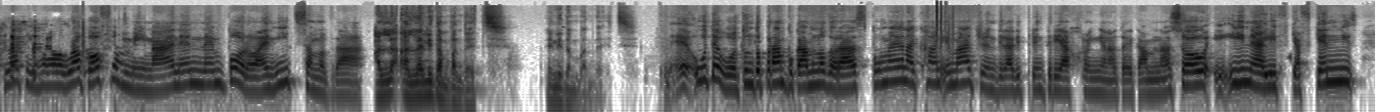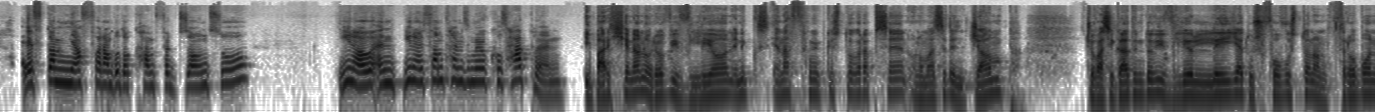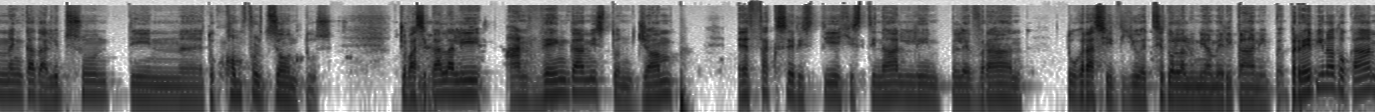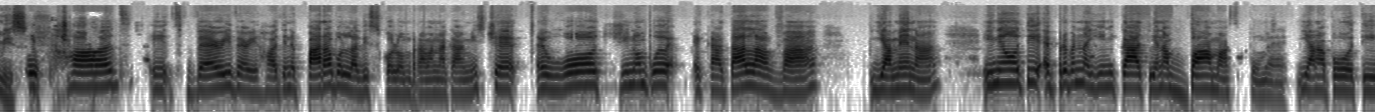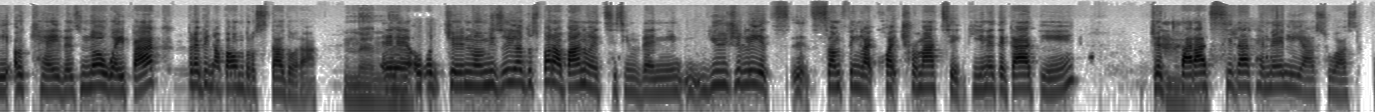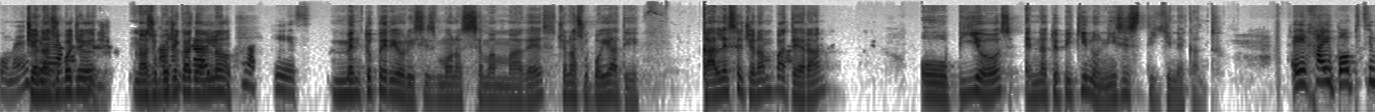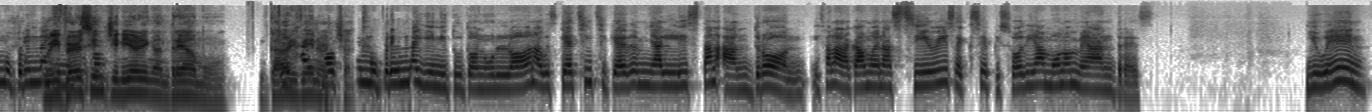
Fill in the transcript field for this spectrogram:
Bloody hell, rub off on me, man. Δεν δεν μπορώ. I need some of that. Αλλά, αλλά δεν ήταν πάντα έτσι. Δεν ήταν πάντα έτσι. Ε, ούτε εγώ, τούν το πράγμα που κάνω τώρα, ας πούμε, I can't imagine, δηλαδή πριν τρία χρόνια να το έκανα. So, ε, είναι αλήθεια. Φκένεις, έφκα μια φορά από το comfort zone σου, you know, and, you know, sometimes miracles happen. Υπάρχει ένα ωραίο βιβλίο, δεν ξ- ένα θυμάμαι ποιος το γράψε, ονομάζεται Jump και βασικά το, το βιβλίο λέει για τους φόβους των ανθρώπων να εγκαταλείψουν την, ε, το comfort zone τους. Και βασικά λέει, αν δεν κάνεις τον jump, δεν θα ξέρεις τι έχεις στην άλλη πλευρά του γρασιδιού, έτσι το λαλούν οι Αμερικάνοι. Π- Πρέπει να το κάνεις. It's hard, it's very, very hard. Είναι πάρα πολλά δύσκολο πράγμα να κάνεις και εγώ, εκείνο που ε, κατάλαβα για μένα, είναι ότι έπρεπε να γίνει κάτι, ένα μπαμ, ας πούμε, για να πω ότι, OK, there's no way back, πρέπει να πάω μπροστά τώρα. Ναι, ναι. Ε, οπότε και νομίζω για τους παραπάνω έτσι συμβαίνει. Usually it's, it's something like quite traumatic. Γίνεται κάτι και Ναι. ταράσει τα θεμέλια σου, ας πούμε. Και να σου πω και, να σου πω και κάτι άλλο. αναγκάζεις να βγεις. Μεν το περιορίσεις μόνο σε μαμάδες και να σου πω γιατί. Κάλεσε και έναν πατέρα ο οποίος ε, να το επικοινωνήσεις στη γυναίκα του. Είχα υπόψη μου πριν να γίνει Reverse τούτο- engineering, Ανδρέα μου. Gary είχα Vaynerchuk. υπόψη μου πριν να γίνει τούτον ουλόν. I was getting together μια λίστα ανδρών. Ήθελα να κάνω ένα series, έξι επεισόδια, μόνο με άντρες. You in?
